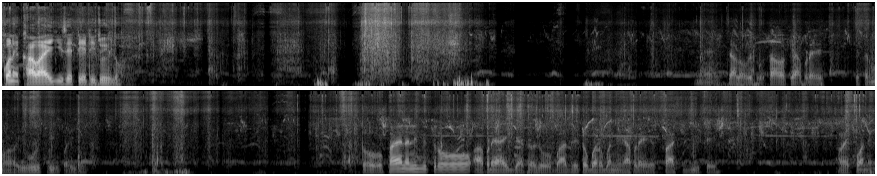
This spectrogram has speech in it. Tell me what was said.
કોને ખાવા આવી ગઈ છે ટેટી જોઈ લો ને ચાલો હવે જોતા હોય કે આપણે ખેતરમાં ઈવડ ચૂવી પડી છે. તો ફાઇનલી મિત્રો આપણે આવી ગયા છો. જો બાદરી તો બરોબર નહીં, આપણે પાંચ ગઈ છે. હવે કોને?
